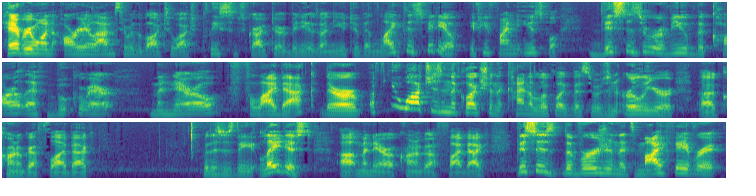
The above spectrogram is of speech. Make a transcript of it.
Hey everyone, Ariel Adams here with the blog to watch. Please subscribe to our videos on YouTube and like this video if you find it useful. This is a review of the Carl F. Bucherer Manero Flyback. There are a few watches in the collection that kind of look like this. There was an earlier uh, chronograph flyback, but this is the latest uh, Manero chronograph flyback. This is the version that's my favorite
